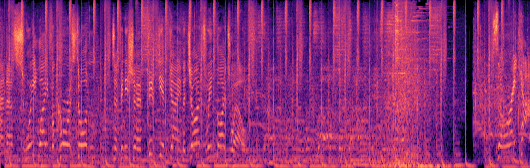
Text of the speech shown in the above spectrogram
and a sweet way for Cora Staunton to finish her 50th game. The Giants win by 12. Zarika,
